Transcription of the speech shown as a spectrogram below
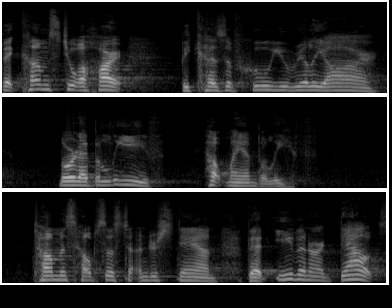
that comes to a heart because of who you really are. Lord, I believe. Help my unbelief. Thomas helps us to understand that even our doubts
